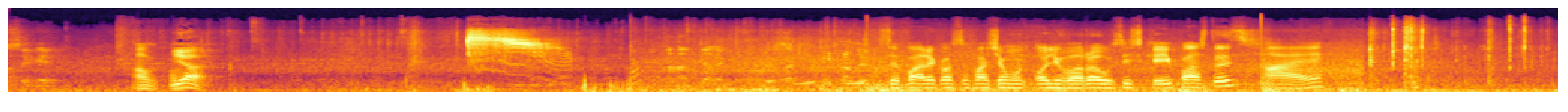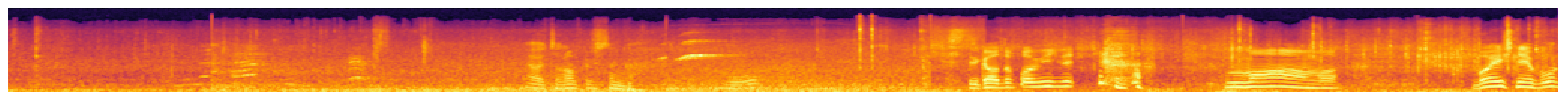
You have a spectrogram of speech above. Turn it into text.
Sofort rausgehen. Au, au. Ja. Se pare că o să facem un Oliver Rose escape astăzi. Aia e. Ia uite, luăm pe stânga. Oh. Strigau după mine. Mamă! Bă, ești nebun?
